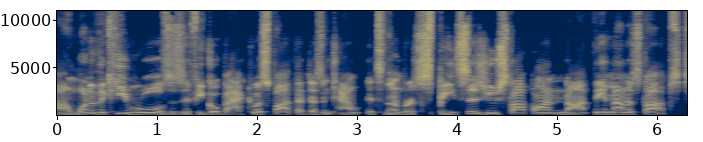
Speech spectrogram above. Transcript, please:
Uh, one of the key rules is if you go back to a spot that doesn't count, it's the number of spaces you stop on, not the amount of stops.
